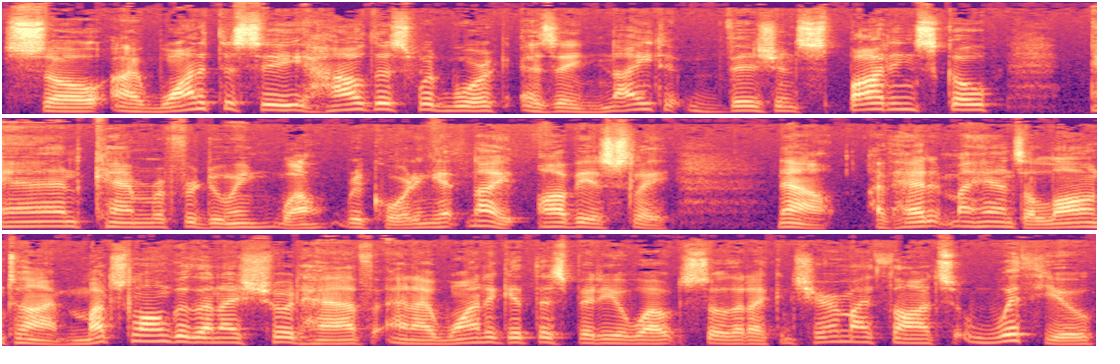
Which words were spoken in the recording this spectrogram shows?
So I wanted to see how this would work as a night vision spotting scope and camera for doing, well, recording at night, obviously. Now, I've had it in my hands a long time, much longer than I should have, and I want to get this video out so that I can share my thoughts with you.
